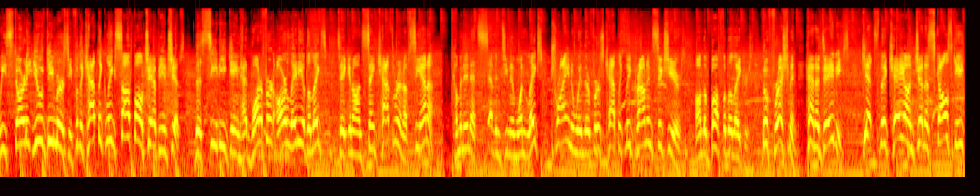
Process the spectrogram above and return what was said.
We start at U of D Mercy for the Catholic League Softball Championships. The CD game had Waterford Our Lady of the Lakes taking on St. Catherine of Siena. Coming in at 17 and 1 Lakes, trying to win their first Catholic League crown in six years. On the bump for the Lakers, the freshman, Hannah Davies, gets the K on Jenna Skalski.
